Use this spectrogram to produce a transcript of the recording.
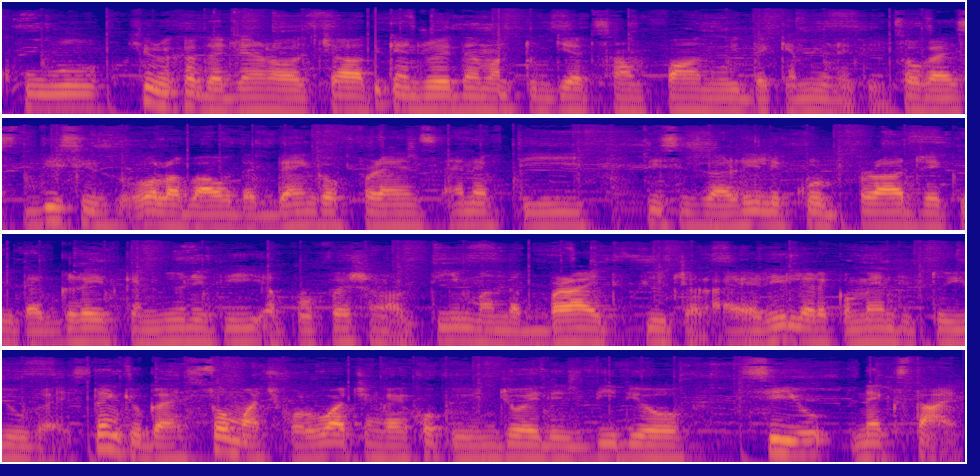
cool. Here we have the general chat. You can join them to get some fun with the community. So guys this is all about the dango friends nft this is a really cool project with a great community a professional team and a bright future. I really recommend it to you guys. Thank you guys so much for watching. I hope you enjoyed this video. See you next time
